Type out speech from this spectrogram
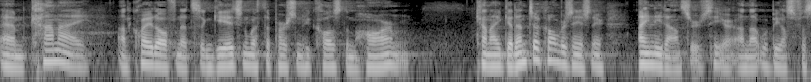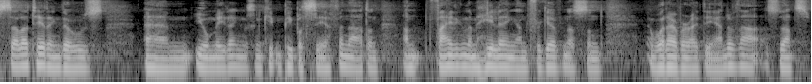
Um, can I, and quite often it's engaging with the person who caused them harm, can I get into a conversation here? I need answers here, and that would be us facilitating those um, meetings and keeping people safe in that and, and finding them healing and forgiveness and whatever at the end of that. So that's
